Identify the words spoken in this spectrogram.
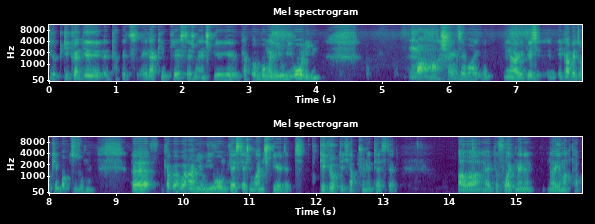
Die, die könnt ihr, ich habe jetzt leider kein PlayStation 1 Spiel hier. Ich habe irgendwo mein Yu-Gi-Oh! liegen. Oh, scheiße, war ich nicht. Ja, ich ich habe jetzt auch keinen Bock zu suchen. Äh, ich habe irgendwo noch ein Yu-Gi-Oh! ein PlayStation 1 Spiel. Das geht wirklich, ich habe schon getestet. Aber halt bevor ich meine neu gemacht habe.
